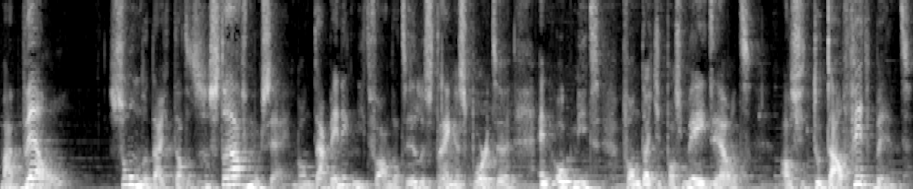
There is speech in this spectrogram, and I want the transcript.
Maar wel zonder dat, dat het een straf moet zijn. Want daar ben ik niet van, dat hele strenge sporten. En ook niet van dat je pas meetelt als je totaal fit bent.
